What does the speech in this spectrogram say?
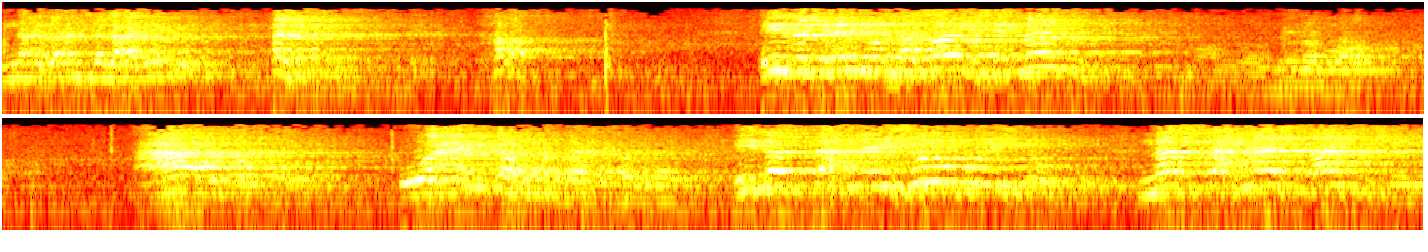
إنك أنت العليم. خلاص. إذا العلم الخصائص من؟ من الله. عالم وعنده مفاتح الغيب. إذا فتحنا نشوف ونشوف. ما فتحناش ما نمشي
